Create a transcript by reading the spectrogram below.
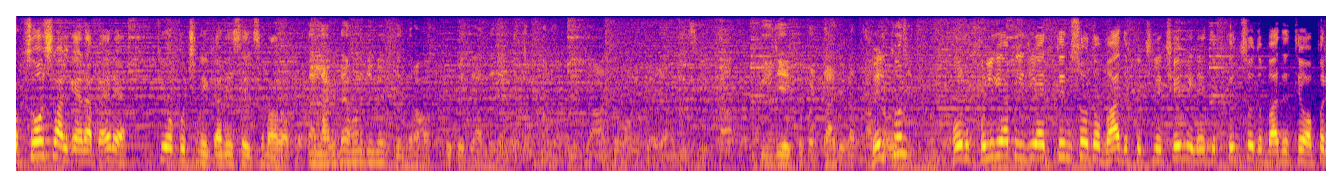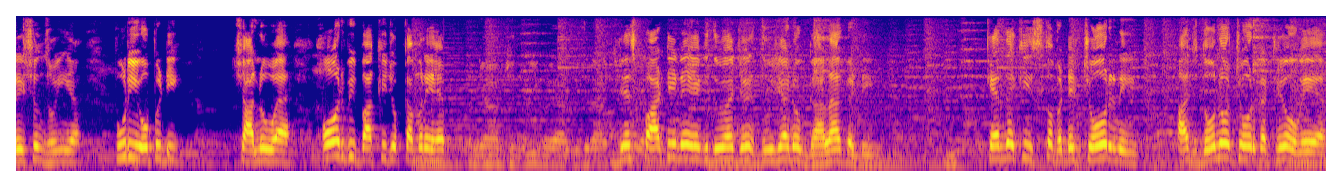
ਅਫਸੋਸ ਨਾਲ ਕਹਿਣਾ ਪੈ ਰਿਹਾ ਕਿ ਉਹ ਕੁਝ ਨਹੀਂ ਕਰ ਰਹੀ ਸਿਹਤ ਸੇਵਾਵਾਂ ਪ੍ਰਤੀ ਤਾਂ ਲੱਗਦਾ ਹੁਣ ਜਿਵੇਂ ਜਿੰਦਰਾ ਹਸਪੀਟਲ ਜਾਂਦੇ ਜਾਂਦੇ ਲੋਕਾਂ ਨੂੰ ਆਪਣੀ ਜਾਨ ਗਵਾਉਣੀ ਪੈ ਜਾਂਦੀ ਸੀ ਤਾਂ ਪੀਜੇ ਇੱਕ ਵੱਡਾ ਜਿਹੜਾ ਥੰਮ ਬਿਲਕੁਲ। ਸੀ। ਹੁਣ ਖੁੱਲ ਗਿਆ ਪੀਜੀਆਈ 300 ਤੋਂ ਬਾਅਦ ਪਿਛਲੇ 6 ਮਹੀਨੇ ਤੇ 300 ਤੋਂ ਬਾਅਦ ਇੱਥੇ ਆਪਰੇਸ਼ਨਸ ਹੋਈਆਂ ਪੂਰੀ ਓਪੀਡੀ ਚਾਲੂ ਹੈ ਹੋਰ ਵੀ ਬਾਕੀ ਜੋ ਕਮਰੇ ਹੈ। ਪੰਜਾਬ ਚ ਨਹੀਂ ਹੋਇਆ ਗੁਜਰਾਤ 'ਚ ਜਿਸ ਪਾਰਟੀ ਨੇ ਇੱਕ ਦੂਜੇ ਦੂਜਿਆਂ ਨੂੰ ਗਾਲਾਂ ਕੱਢੀ ਕਹਿੰਦੇ ਕਿ ਇਸ ਤੋਂ ਵੱਡੇ ਚੋਰ ਨਹੀਂ ਅੱਜ ਦੋਨੋਂ ਚੋਰ ਇਕੱਠੇ ਹੋ ਗਏ ਆ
